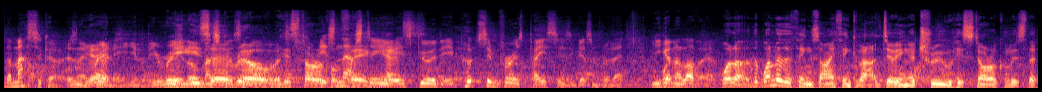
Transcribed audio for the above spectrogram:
the massacre, isn't it? Yeah. Really, you know, the original It is a massacre. of real historical It's nasty. thing, yes. It's good. It puts him through his paces. It gets him through there. You're gonna love it. Well, uh, the, one of the things I think about doing a true historical is that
